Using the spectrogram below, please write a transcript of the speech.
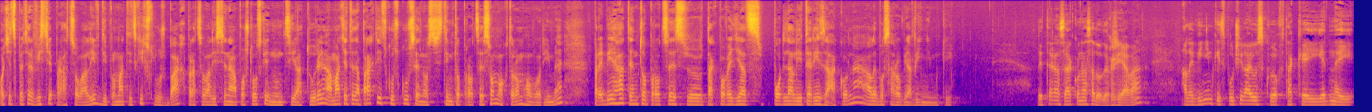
Otec Peter, vy ste pracovali v diplomatických službách, pracovali ste na apoštolskej nunciatúre a máte teda praktickú skúsenosť s týmto procesom, o ktorom hovoríme. Prebieha tento proces, e, tak povediac, podľa litery zákona, alebo sa robia výnimky? Litera zákona sa dodržiava, ale výnimky spočívajú skôr v takej jednej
